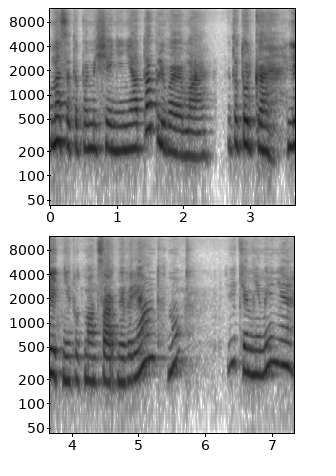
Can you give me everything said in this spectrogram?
У нас это помещение неотапливаемое, Это только летний тут мансардный вариант. Ну, и тем не менее,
